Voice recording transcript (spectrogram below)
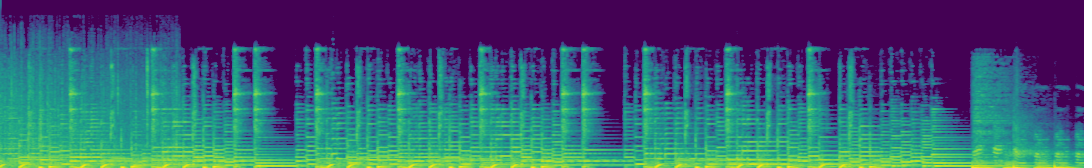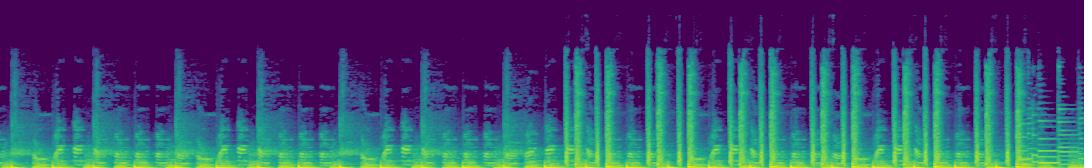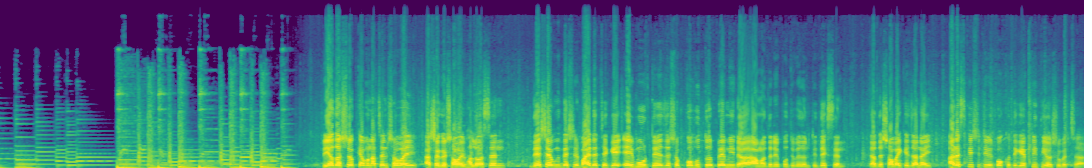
Música প্রিয় দর্শক, কেমন আছেন সবাই? আশা করি সবাই ভালো আছেন। দেশ এবং দেশের বাইরে থেকে এই মুহূর্তে যেসব কবুতর প্রেমীরা আমাদের এই প্রতিবেদনটি দেখছেন, তাদের সবাইকে জানাই আর এস কৃষি টিভির পক্ষ থেকে প্রীতি ও শুভেচ্ছা।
